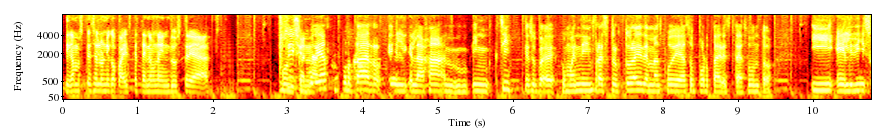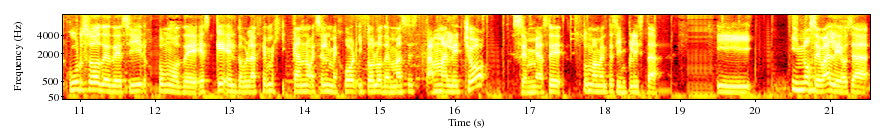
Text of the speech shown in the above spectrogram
digamos que es el único país que tiene una industria Sí, que funcional. podía soportar el, el ajá, in- sí, que super- eh, como en infraestructura y demás podía soportar este asunto. Y el discurso de decir como de es que el doblaje mexicano es el mejor y todo lo demás está mal hecho, se me hace sumamente simplista y, y no se vale. O sea,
